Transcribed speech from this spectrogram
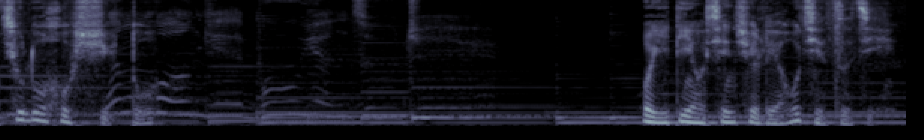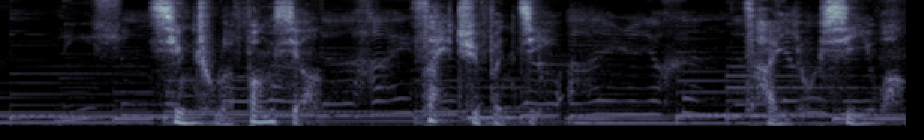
就落后许多。我一定要先去了解自己，清楚了方向，再去奋进，才有希望。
